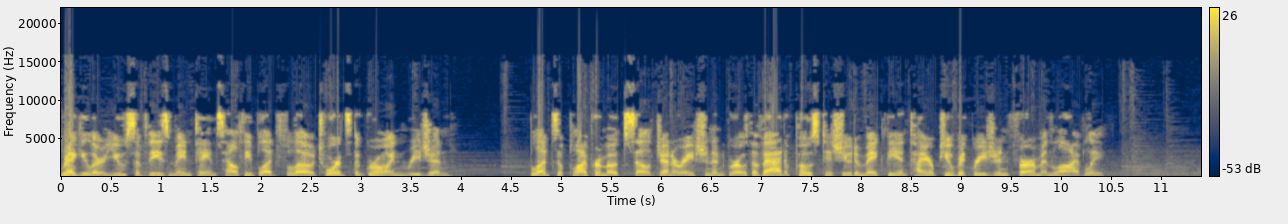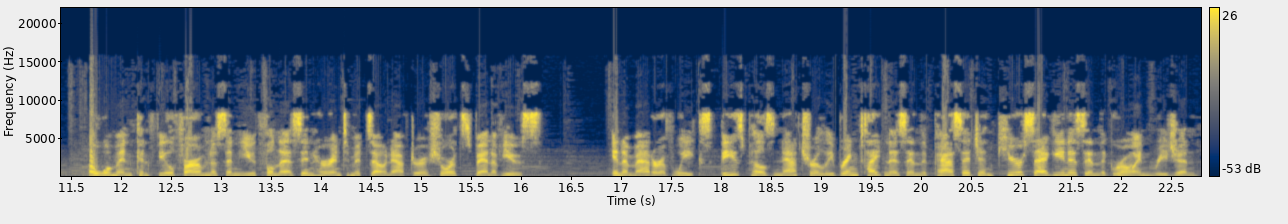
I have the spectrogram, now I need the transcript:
Regular use of these maintains healthy blood flow towards the groin region. Blood supply promotes cell generation and growth of adipose tissue to make the entire pubic region firm and lively. A woman can feel firmness and youthfulness in her intimate zone after a short span of use. In a matter of weeks, these pills naturally bring tightness in the passage and cure sagginess in the groin region.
